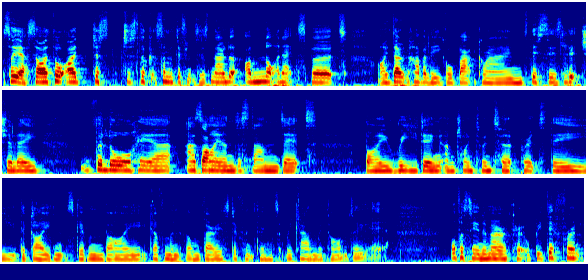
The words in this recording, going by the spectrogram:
so yeah, so I thought I'd just just look at some of the differences. Now, look, I'm not an expert. I don't have a legal background. This is literally the law here, as I understand it, by reading and trying to interpret the the guidance given by government on various different things that we can and we can't do here. Obviously, in America, it will be different.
